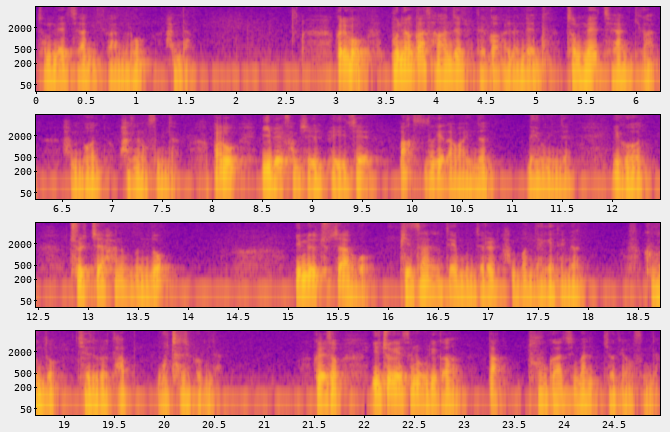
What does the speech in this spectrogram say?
전매 제한 기간으로 한다. 그리고 분양가 상한제 주택과 관련된 전매 제한 기간 한번 확인해 놓습니다. 바로 231페이지의 박스 속에 나와 있는 내용인데 이것 출제하는 분도 이 문제 출제하고 비슷한 형태의 문제를 한번 내게 되면 그분도 제대로 답 못 찾을 겁니다. 그래서 이쪽에서는 우리가 딱 두 가지만 기억해 놓습니다.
